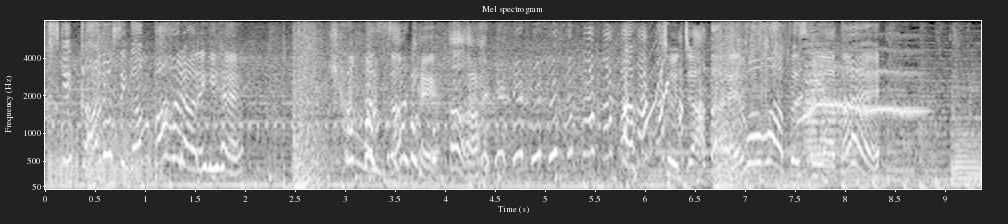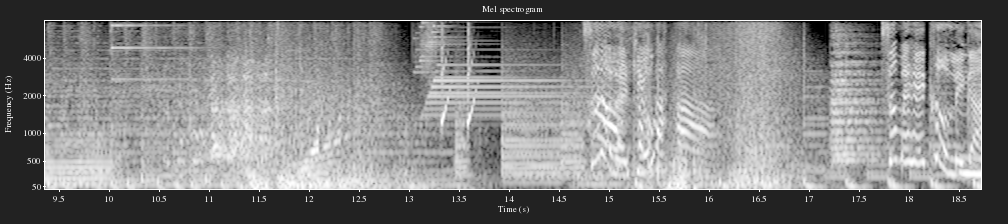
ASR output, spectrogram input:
उसके कानों से गम बाहर आ रही है। क्या मज़ाक है। जो जाता है वो वापस नहीं आता है। सुनो लड़कियों। समय है खोलने का।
